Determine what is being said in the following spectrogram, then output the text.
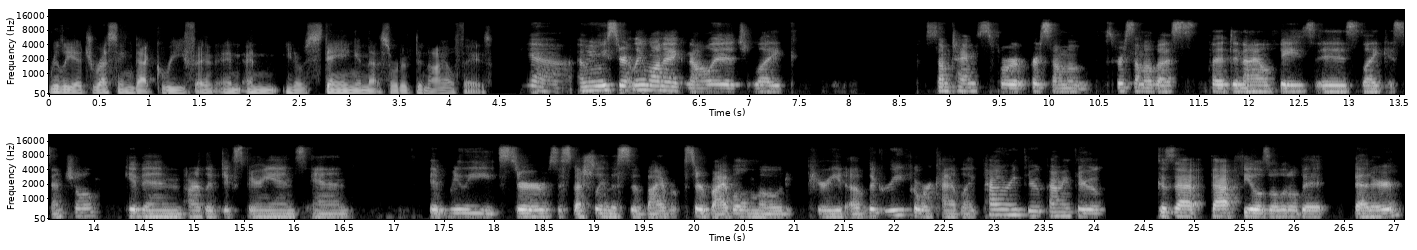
really addressing that grief and and and you know staying in that sort of denial phase yeah i mean we certainly want to acknowledge like sometimes for for some of for some of us the denial phase is like essential given our lived experience and it really serves especially in the survival survival mode period of the grief where we're kind of like powering through powering through because that that feels a little bit better.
